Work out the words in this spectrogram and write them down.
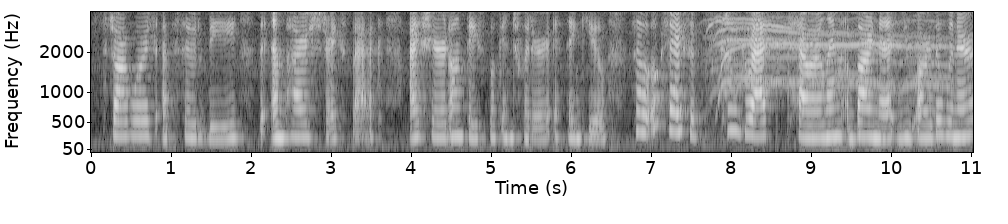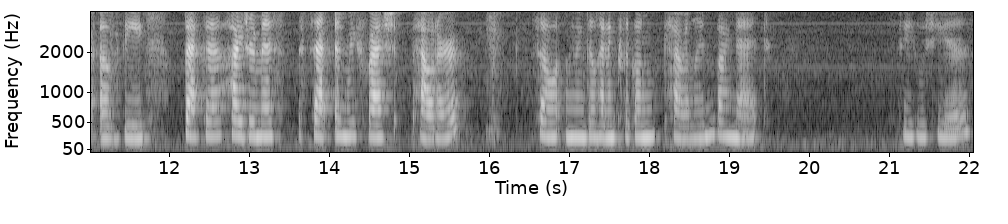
Star Wars Episode V, The Empire Strikes Back. I shared on Facebook and Twitter. Thank you. So, okay, so congrats, Carolyn Barnett. You are the winner of the Becca Hydra Mist Set and Refresh Powder. So, I'm going to go ahead and click on Carolyn Barnett. See who she is.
